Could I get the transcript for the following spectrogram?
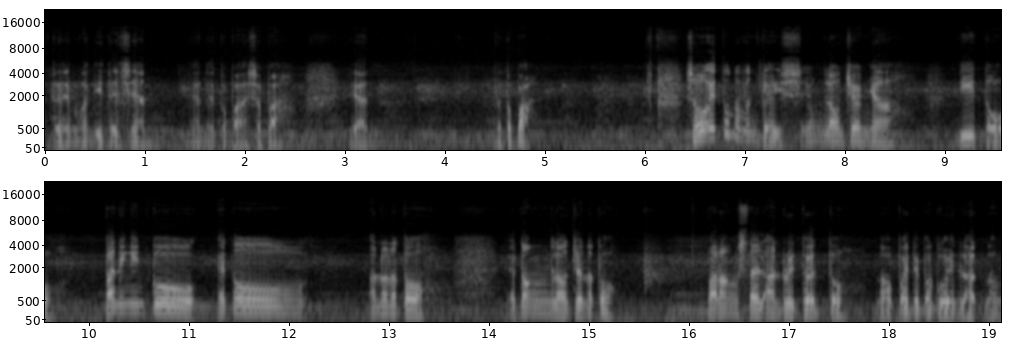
Ito yung mga details niyan. Yan, ito pa, isa pa. Yan. Ito pa. So, ito naman guys, yung launcher niya, dito, paningin ko, ito, ano na to, itong launcher na to, parang style Android 12 to na pwede baguhin lahat ng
